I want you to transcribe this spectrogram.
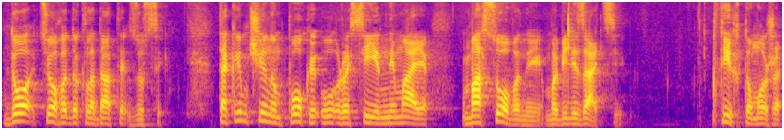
до цього докладати зусиль. Таким чином, поки у Росії немає масованої мобілізації тих, хто може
